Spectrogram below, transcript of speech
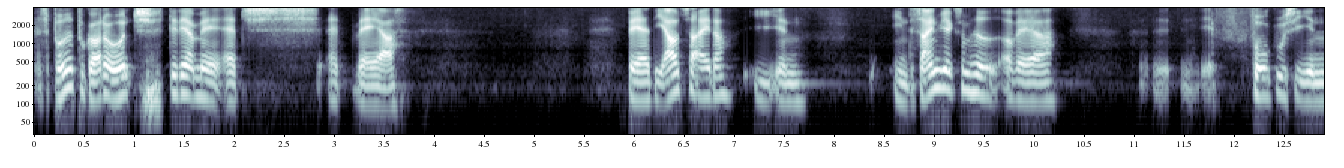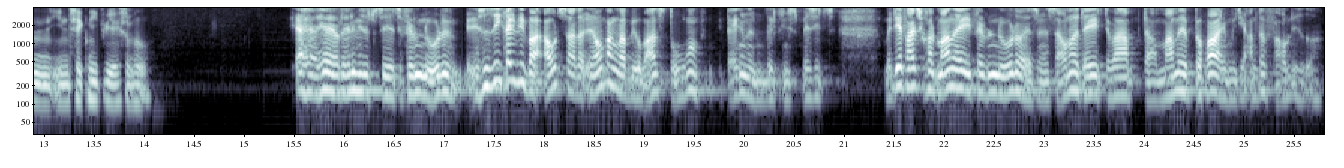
altså både på godt og ondt, det der med at, at være være the outsider i en, i en designvirksomhed og være øh, fokus i en, i en teknikvirksomhed. Ja, her er jo heldigvis til, til 508. Men jeg synes ikke rigtig, vi var outsider. En omgang var vi jo meget store backend-udviklingsmæssigt. Men det har faktisk holdt meget af i 508, og altså, jeg savner i dag, det var, der var meget mere berøring med de andre fagligheder.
